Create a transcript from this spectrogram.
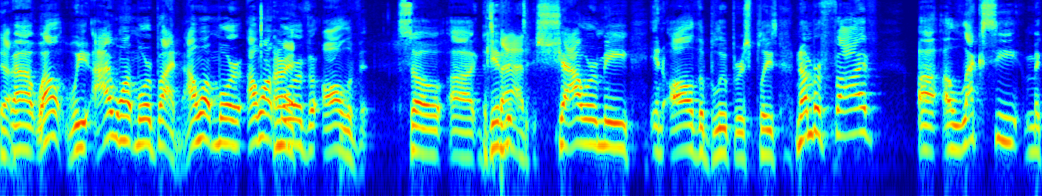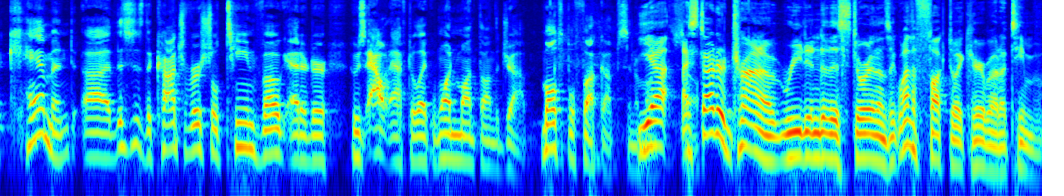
Yeah. Uh, well, we I want more Biden. I want more. I want All more right. of all of it. So uh, give bad. it. Shower me in all the bloopers, please. Number five. Uh, Alexi McCammond. Uh, this is the controversial Teen Vogue editor who's out after like one month on the job. Multiple fuck ups in a yeah, month. so. I started trying to read into this story, and I was like, "Why the fuck do I care about a Teen,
